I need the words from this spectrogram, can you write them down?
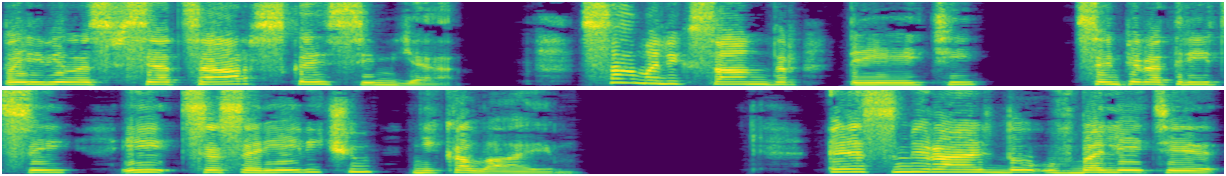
появилась вся царская семья. Сам Александр III с императрицей и цесаревичем Николаем. Эсмеральду в балете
